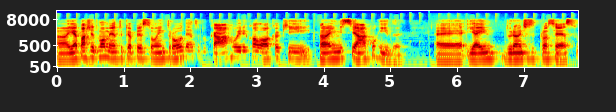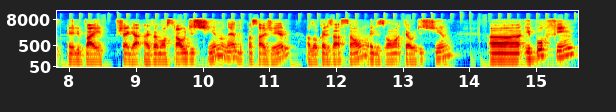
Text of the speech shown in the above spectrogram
Uh, e a partir do momento que a pessoa entrou dentro do carro, ele coloca que para iniciar a corrida. É, e aí, durante esse processo, ele vai chegar, aí vai mostrar o destino, né, do passageiro, a localização, eles vão até o destino. Uh, e por fim,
